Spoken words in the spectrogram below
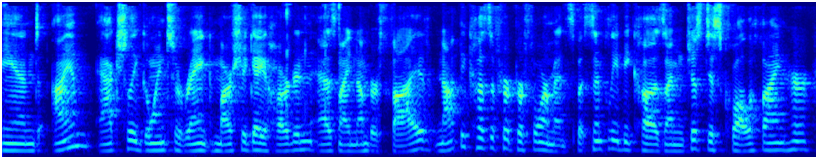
And I am actually going to rank Marcia Gay Harden as my number five, not because of her performance, but simply because I'm just disqualifying her,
